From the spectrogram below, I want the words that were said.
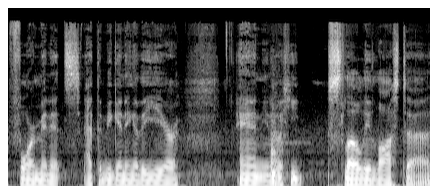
four minutes at the beginning of the year, and you know he slowly lost uh,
